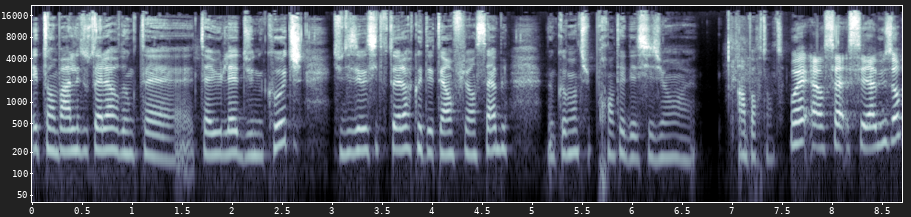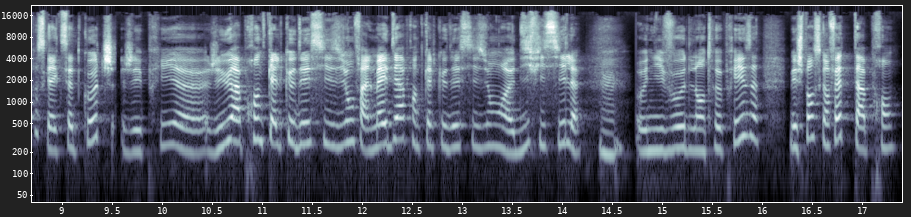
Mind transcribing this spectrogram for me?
Et tu en parlais tout à l'heure, donc tu as, eu l'aide d'une coach. Tu disais aussi tout à l'heure que tu étais influençable. Donc comment tu prends tes décisions importante. Ouais, alors c'est amusant parce qu'avec cette coach, j'ai pris, euh, j'ai eu à prendre quelques décisions. Enfin, elle m'a aidé à prendre quelques décisions euh, difficiles mm. au niveau de l'entreprise. Mais je pense qu'en fait, t'apprends.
